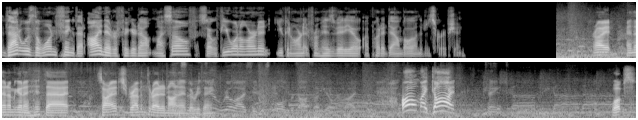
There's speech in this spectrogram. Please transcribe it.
That was the one thing that I never figured out myself, so if you want to learn it, you can learn it from his video. I put it down below in the description. Right, and then I'm gonna hit that. Sorry, I just grabbing threaded on it everything. Oh my god! Whoops.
